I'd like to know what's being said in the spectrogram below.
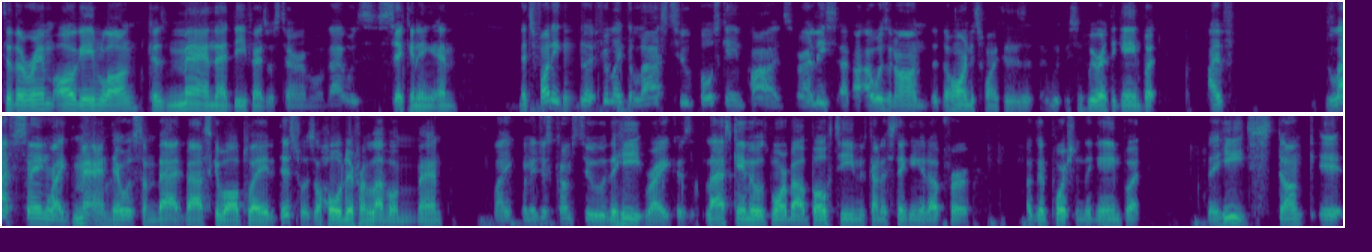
to the rim all game long. Because man, that defense was terrible. That was sickening. And it's funny because I feel like the last two post game pods, or at least I, I wasn't on the, the Hornets one because since we were at the game, but I've left saying like, man, there was some bad basketball played. This was a whole different level, man like when it just comes to the Heat, right? Because last game it was more about both teams kind of stinking it up for a good portion of the game, but the Heat stunk it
